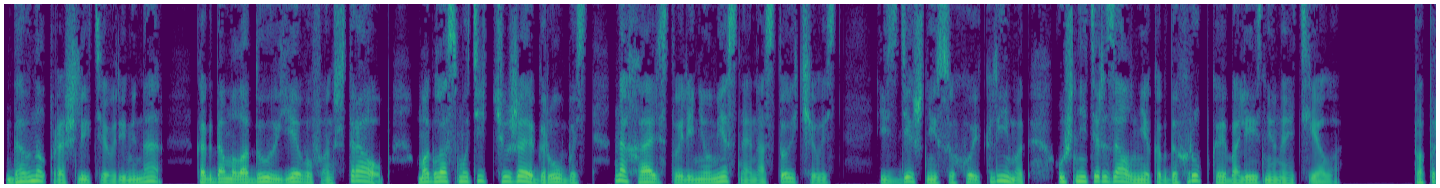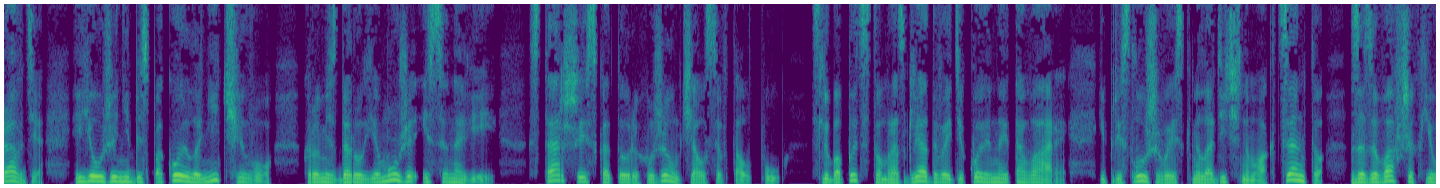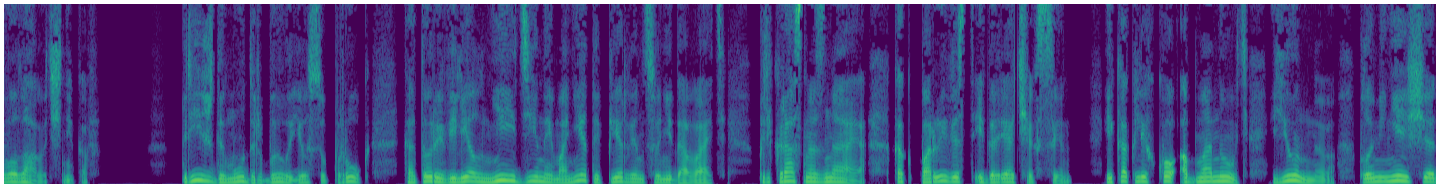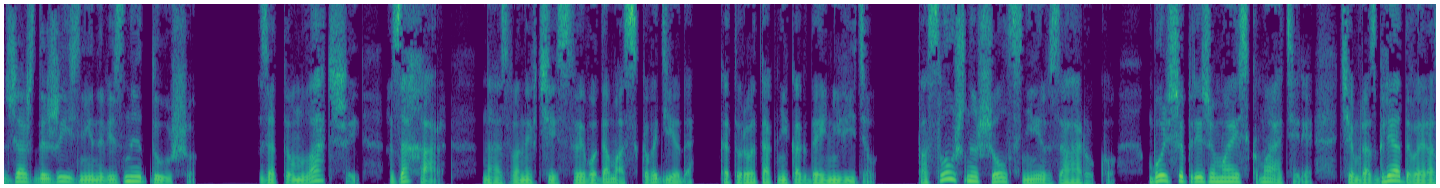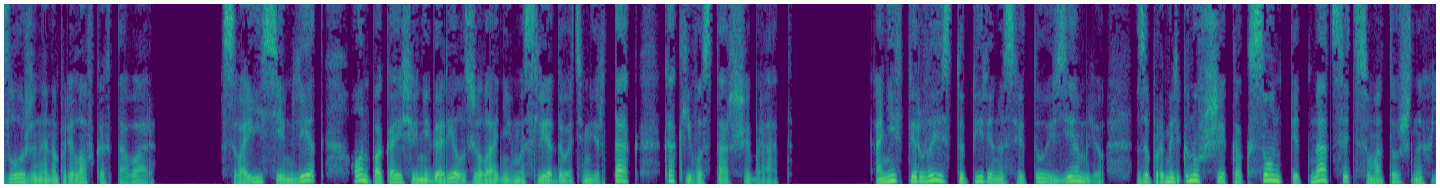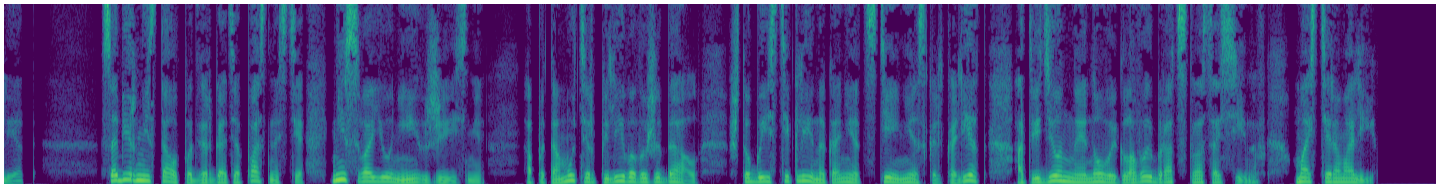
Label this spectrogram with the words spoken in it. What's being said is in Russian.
Давно прошли те времена, когда молодую Еву фон Штрауб могла смутить чужая грубость, нахальство или неуместная настойчивость, и здешний сухой климат уж не терзал некогда хрупкое болезненное тело. По правде, ее уже не беспокоило ничего, кроме здоровья мужа и сыновей, старший из которых уже умчался в толпу, с любопытством разглядывая диковинные товары и прислушиваясь к мелодичному акценту зазывавших его лавочников. Трижды мудр был ее супруг, который велел ни единой монеты первенцу не давать, прекрасно зная, как порывист и горячих сын, и как легко обмануть юную, пламенеющую от жажды жизни и новизны душу. Зато младший, Захар, названный в честь своего дамасского деда, которого так никогда и не видел, послушно шел с нею за руку, больше прижимаясь к матери, чем разглядывая разложенный на прилавках товар. В свои семь лет он пока еще не горел желанием исследовать мир так, как его старший брат. Они впервые ступили на святую землю, за промелькнувшие как сон пятнадцать суматошных лет. Сабир не стал подвергать опасности ни свою, ни их жизни, а потому терпеливо выжидал, чтобы истекли, наконец, те несколько лет, отведенные новой главой братства ассасинов, мастером Али.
